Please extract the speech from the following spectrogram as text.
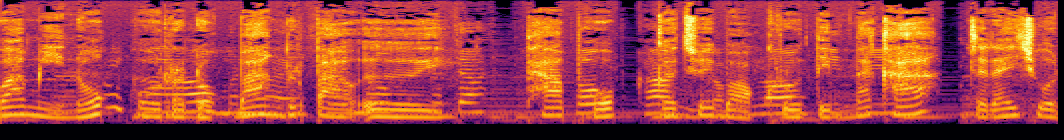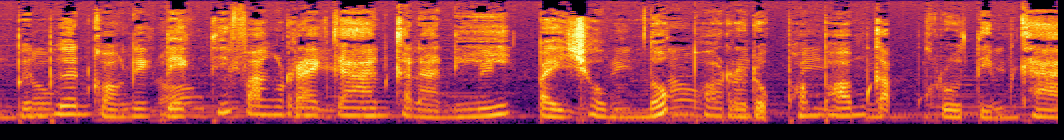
ว่ามีนกโอระดกบ้างหรือเปล่าเอ่ยถ้าพบก็ช่วยบอกครูติ๋มนะคะ จะได้ชวนเพื่อนๆของเด็กๆ ที่ฟังรายการขณะนี้ไปชมนกพอระดกพร้อมๆ กับครูติ๋มค่ะ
